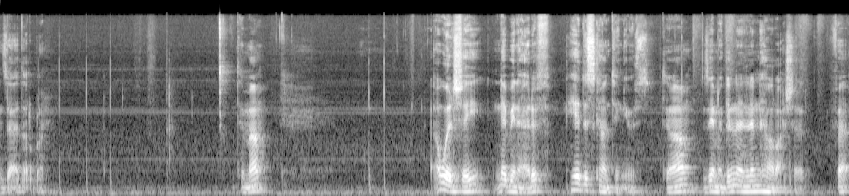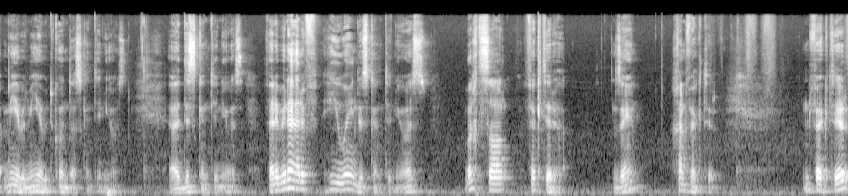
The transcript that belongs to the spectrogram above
زائد أربعة. تمام؟ أول شيء نبي نعرف هي discontinuous. تمام؟ زي ما قلنا لأنها rational فمية بالمية بتكون discontinuous. uh, discontinuous. فنبي نعرف هي وين discontinuous. باختصار factor ها. زين؟ خلينا ن factor ن factor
